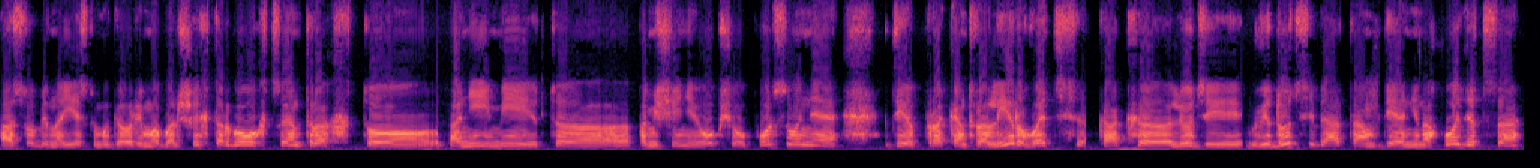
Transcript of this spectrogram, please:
особенно если мы говорим о больших торговых центрах, то они имеют э, помещение общего пользования, где проконтролировать, как э, люди ведут себя там, где они находятся,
